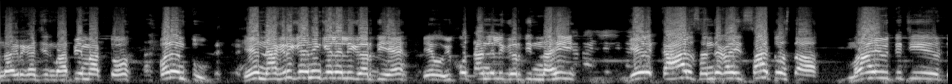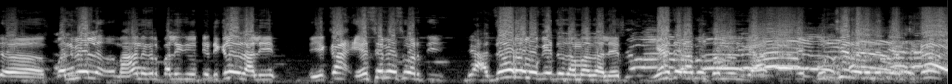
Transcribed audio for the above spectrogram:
नागरिकांची माफी मागतो. परंतु हे नागरिकांनी केलेली गर्दी आहे हे विकत आणलेली गर्दी नाही. जे काल संध्याकाळी सात वाजता महायुतीची पनवेल महानगरपालिकेची युती डिक्लेअर झाली. एका एस एम एस वरती हजारो लोक इथे जमा झालेत या जर आपण समजून घ्या पुढची रणनीती आमची काय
